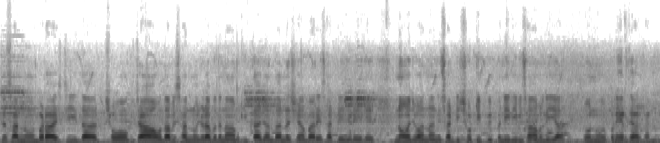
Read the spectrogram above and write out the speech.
ਤੇ ਸਾਨੂੰ ਬੜਾ ਇਸ ਚੀਜ਼ ਦਾ ਸ਼ੌਂਕ ਚਾਹ ਆਉਂਦਾ ਵੀ ਸਾਨੂੰ ਜਿਹੜਾ ਬਦਨਾਮ ਕੀਤਾ ਜਾਂਦਾ ਨਸ਼ਿਆਂ ਬਾਰੇ, ਸਾਡੇ ਜਿਹੜੇ ਇਹ ਨੌਜਵਾਨਾਂ ਨੇ ਸਾਡੀ ਛੋਟੀ ਪ- ਪਨੀਰੀ ਵੀ ਸਾਂਭ ਲਈ ਆ, ਉਹਨੂੰ ਪਲੇਅਰ ਤਿਆਰ ਕਰਨੀ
